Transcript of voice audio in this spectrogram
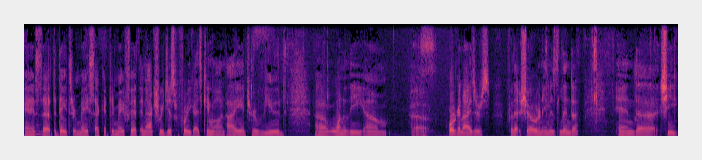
And it's uh, the dates are May 2nd through May 5th. And actually, just before you guys came on, I interviewed uh, one of the um, uh, organizers for that show. Her name is Linda and uh, she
